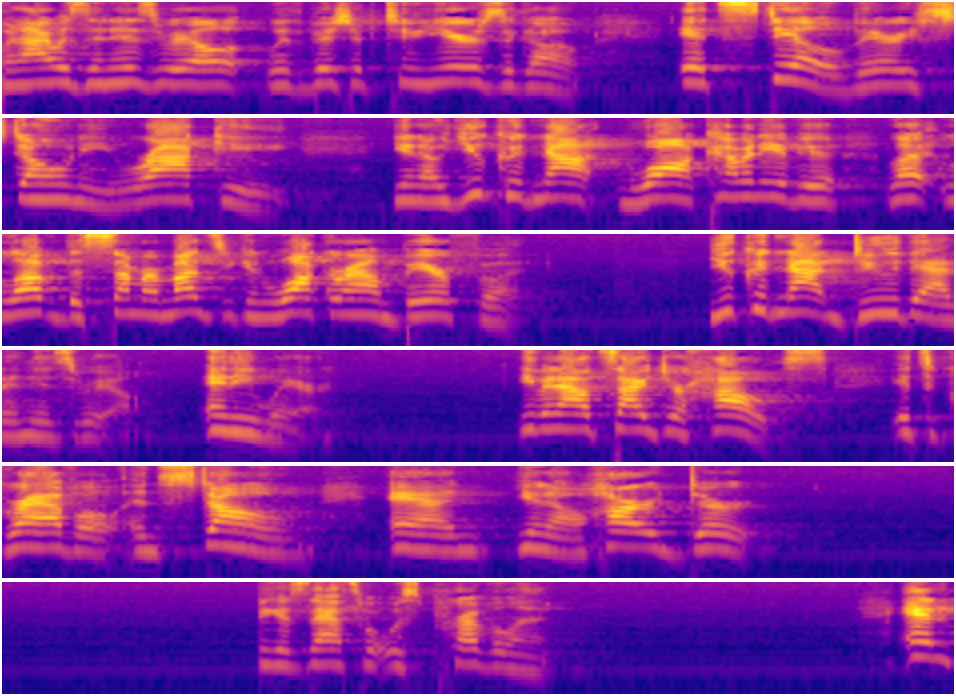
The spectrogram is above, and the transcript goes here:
When I was in Israel with Bishop two years ago, it's still very stony, rocky. You know, you could not walk. How many of you love the summer months? You can walk around barefoot. You could not do that in Israel anywhere, even outside your house. It's gravel and stone and, you know, hard dirt because that's what was prevalent. And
